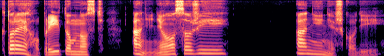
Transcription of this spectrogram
ktorého prítomnosť ani neosoží, ani neškodí.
